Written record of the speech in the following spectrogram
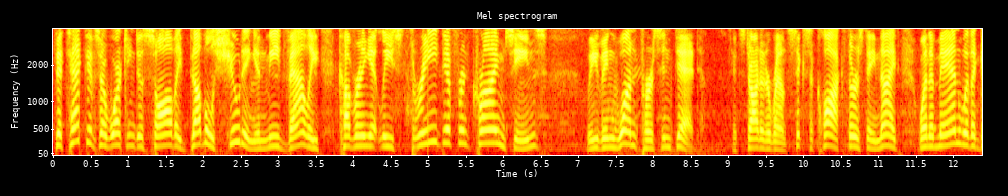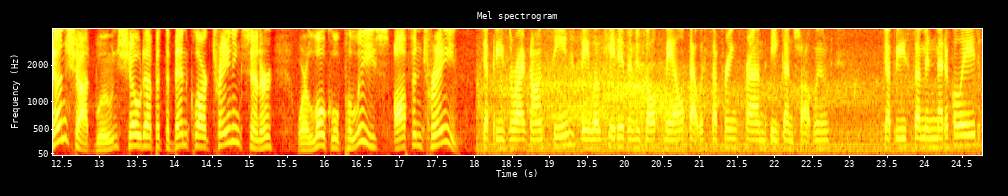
Detectives are working to solve a double shooting in Mead Valley, covering at least three different crime scenes, leaving one person dead. It started around 6 o'clock Thursday night when a man with a gunshot wound showed up at the Ben Clark Training Center, where local police often train. Deputies arrived on scene. They located an adult male that was suffering from a gunshot wound. Deputies summoned medical aid.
